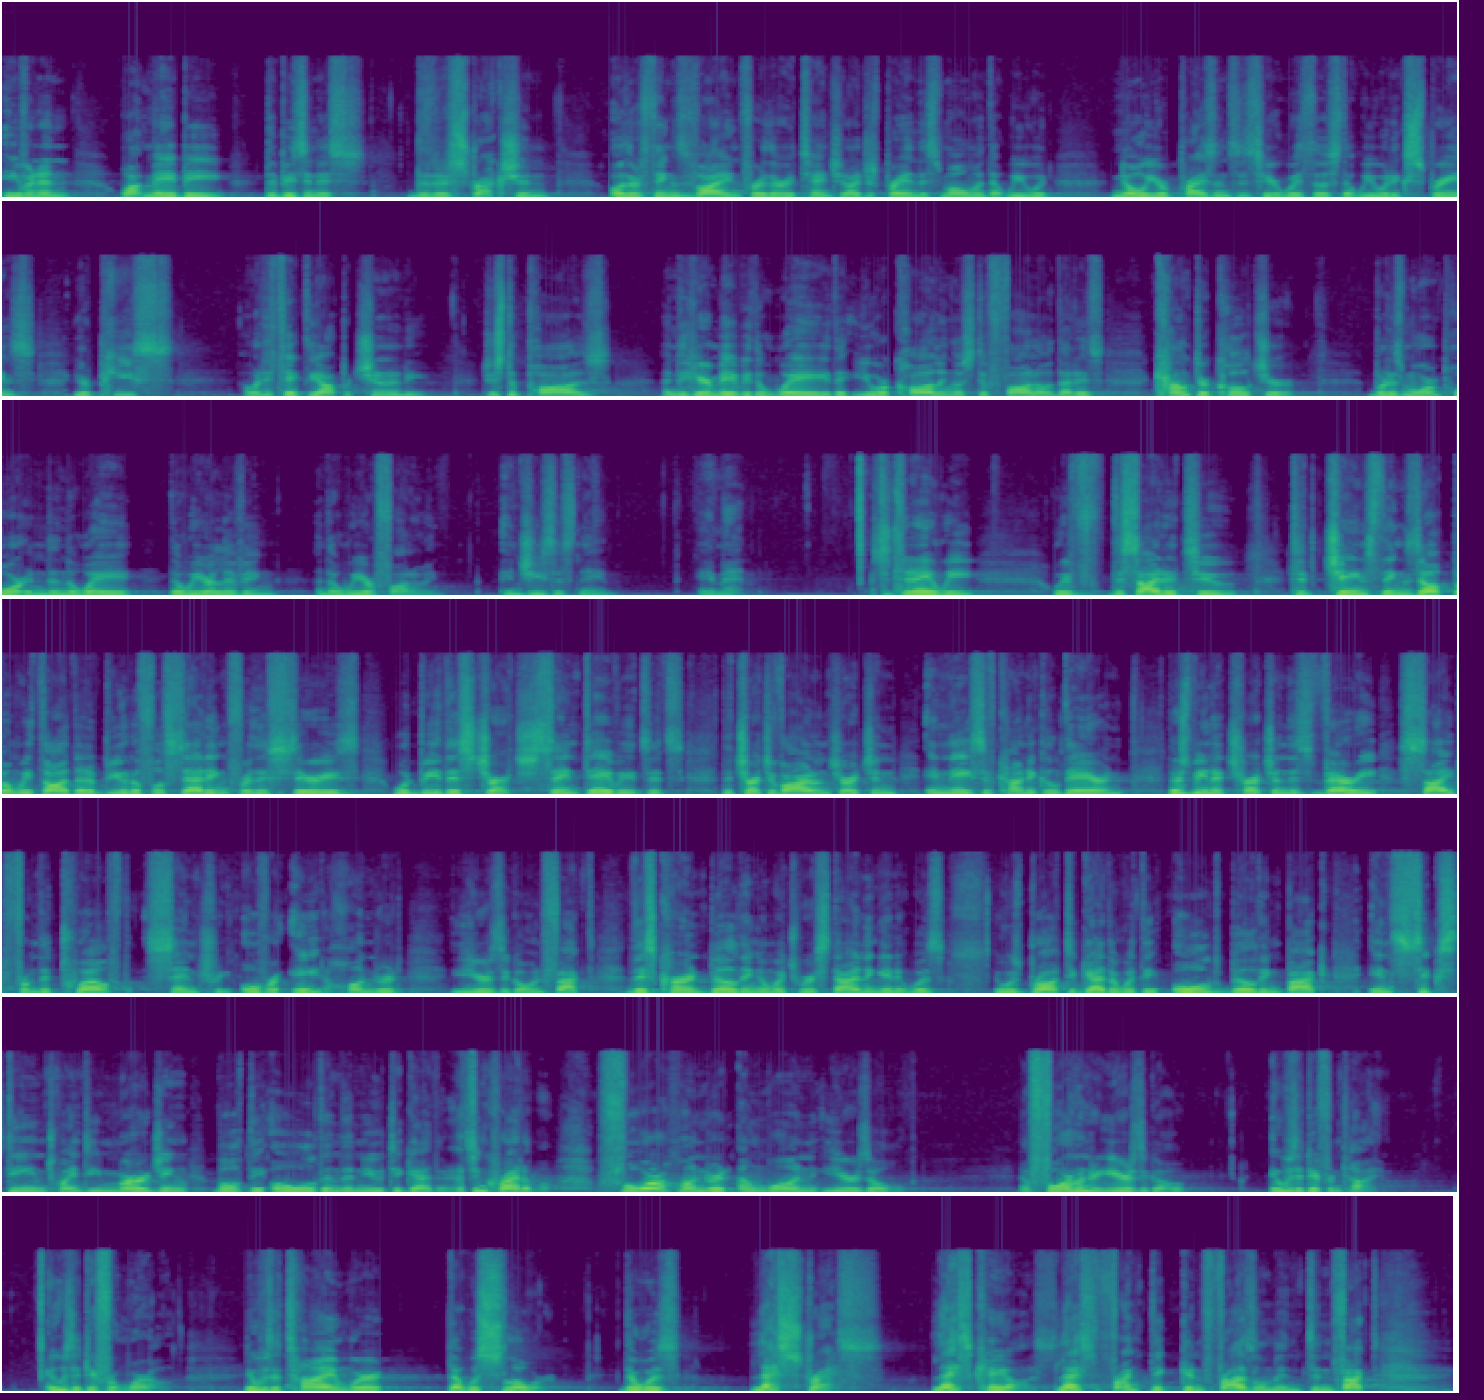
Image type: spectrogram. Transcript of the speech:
even in what may be the busyness, the distraction, other things vying for their attention. I just pray in this moment that we would know your presence is here with us, that we would experience your peace. I want to take the opportunity just to pause and to hear maybe the way that you are calling us to follow that is counterculture, but is more important than the way that we are living and that we are following. In Jesus' name, amen. So today we, we've decided to, to change things up, and we thought that a beautiful setting for this series would be this church, St. David's. It's the Church of Ireland Church in, in Naas, County Kildare. And there's been a church on this very site from the 12th century, over 800 years ago. In fact, this current building in which we're standing in, it was, it was brought together with the old building back in 1620, merging both the old and the new together. That's incredible. 401 years old. Now, 400 years ago, it was a different time. It was a different world. It was a time where that was slower. There was less stress, less chaos, less frantic and frazzlement. In fact,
